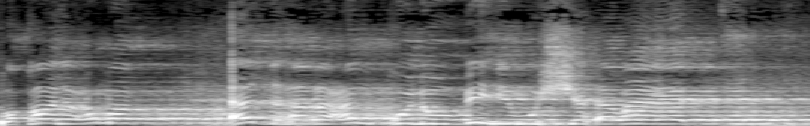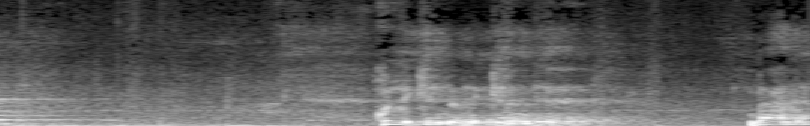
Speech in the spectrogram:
وقال عمر أذهب عن قلوبهم الشهوات. كل كلمة من الكلام ده معنى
